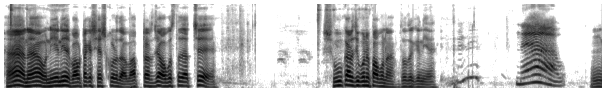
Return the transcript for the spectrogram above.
হ্যাঁ নাও নিয়ে নিয়ে বাপটাকে শেষ করে দাও। বাপটার যে অবস্থা যাচ্ছে সুখ আর জীবনে পাবো না তোদেরকে নিয়ে। হুম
